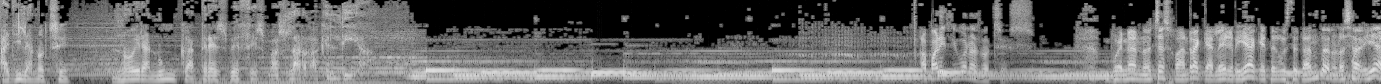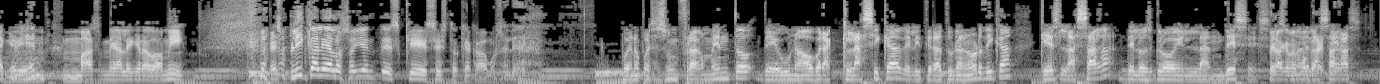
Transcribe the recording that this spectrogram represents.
Allí la noche no era nunca tres veces más larga que el día. Aparici, buenas noches. Buenas noches, Juanra, qué alegría que te guste tanto, no lo sabía, qué bien. Mm, más me ha alegrado a mí. Explícale a los oyentes qué es esto que acabamos de leer. Bueno, pues es un fragmento de una obra clásica de literatura nórdica que es la saga de los groenlandeses. Espera es que me ponga las pie.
